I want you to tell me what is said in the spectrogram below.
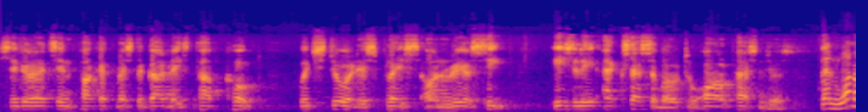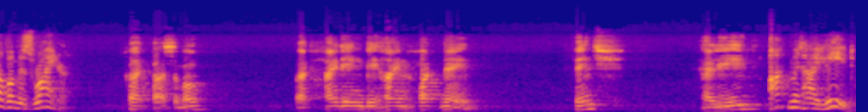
Cigarettes in pocket Mr. Godley's top coat, which stewardess placed on rear seat, easily accessible to all passengers. Then one of them is Reiner. Quite possible. But hiding behind what name? Finch? Halid? Ahmed Halid.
